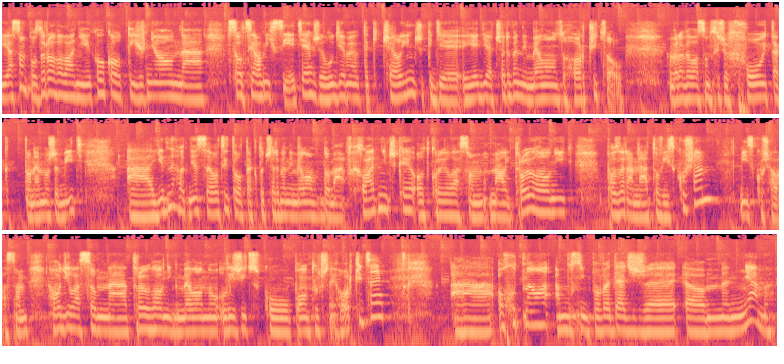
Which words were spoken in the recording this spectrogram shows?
ja som pozorovala niekoľko týždňov na sociálnych sieťach, že ľudia majú taký challenge, kde jedia červený melón s horčicou. Vravela som si, že fuj, tak to nemôže byť. A jedného dňa sa ocitol takto červený melón doma v chladničke, odkrojila som malý trojuholník, pozerám na to, vyskúšam. Vyskúšala som. Hodila som na trojuholník melónu lyžičku plontučnej horčice a ochutnala a musím povedať, že um, ňam,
